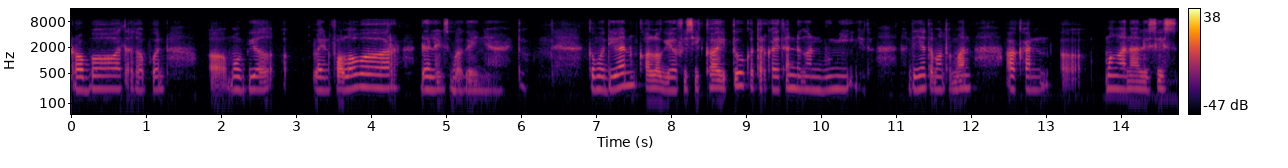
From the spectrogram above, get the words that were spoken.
robot ataupun uh, mobil lain follower dan lain sebagainya itu kemudian kalau geofisika itu keterkaitan dengan bumi gitu. Nantinya teman-teman akan uh, menganalisis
